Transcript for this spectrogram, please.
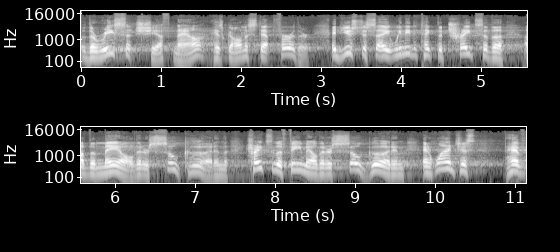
the recent shift now has gone a step further. It used to say we need to take the traits of the, of the male that are so good and the traits of the female that are so good, and, and why just have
